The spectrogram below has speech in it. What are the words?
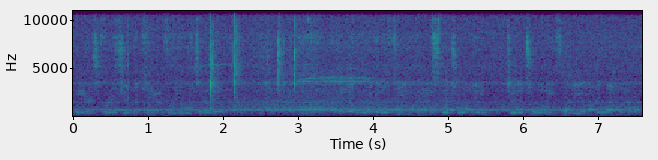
Here's Christian McCaffrey to return it. And they'll bring it a few past the 20 to the 23-yard line.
